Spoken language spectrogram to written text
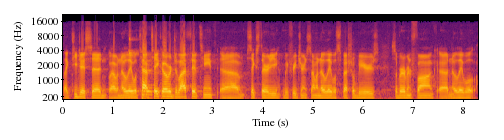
Like TJ said, we'll have a no label tap takeover July 15th, um, 6:30. We'll be featuring some of no label special beers, Suburban Funk, uh, no label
